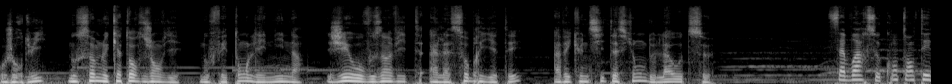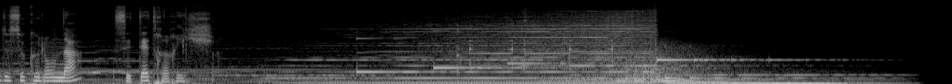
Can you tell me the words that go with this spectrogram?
Aujourd'hui, nous sommes le 14 janvier, nous fêtons les Nina. Géo vous invite à la sobriété avec une citation de Lao Tse. Savoir se contenter de ce que l'on a, c'est être riche.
